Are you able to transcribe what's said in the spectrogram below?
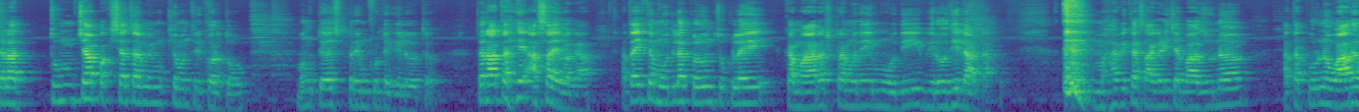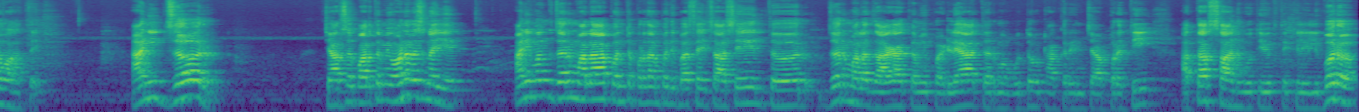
चला तुमच्या पक्षाचा मी मुख्यमंत्री करतो. मग त्यावेळेस प्रेम कुठे गेलं होतं? तर आता हे असं आहे बघा. आता एक तर मोदीला कळून चुकलं आहे का महाराष्ट्रामध्ये मोदी विरोधी लाट आहे. महाविकास आघाडीच्या बाजूनं आता पूर्ण वारं आहे आणि जर चारशे पार तर मी होणारच नाही आहे आणि मग जर मला पंतप्रधानपदी बसायचं असेल तर जर मला जागा कमी पडल्या तर मग उद्धव ठाकरेंच्या प्रती आता सहानुभूती व्यक्त केलेली. बरं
